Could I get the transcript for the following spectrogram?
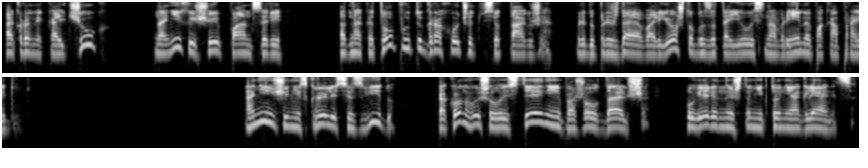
а кроме кольчуг, на них еще и панцири. Однако топают и грохочут все так же, предупреждая варье, чтобы затаилось на время, пока пройдут. Они еще не скрылись из виду, как он вышел из тени и пошел дальше, уверенный, что никто не оглянется.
